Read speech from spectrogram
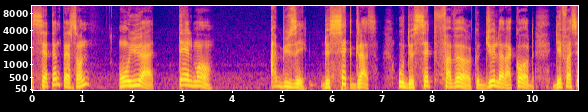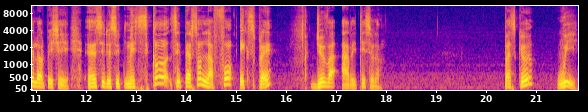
certaines personnes ont eu à tellement abuser de cette grâce ou de cette faveur que Dieu leur accorde d'effacer leurs péchés, ainsi de suite. Mais quand ces personnes la font exprès, Dieu va arrêter cela. Parce que, oui,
